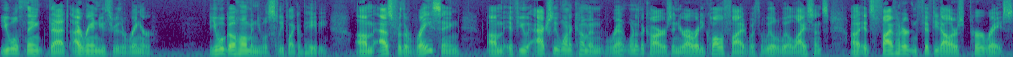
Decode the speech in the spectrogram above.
you will think that I ran you through the wringer. You will go home and you will sleep like a baby. Um, as for the racing, um, if you actually want to come and rent one of the cars and you're already qualified with a wheel to wheel license, uh, it's $550 per race.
